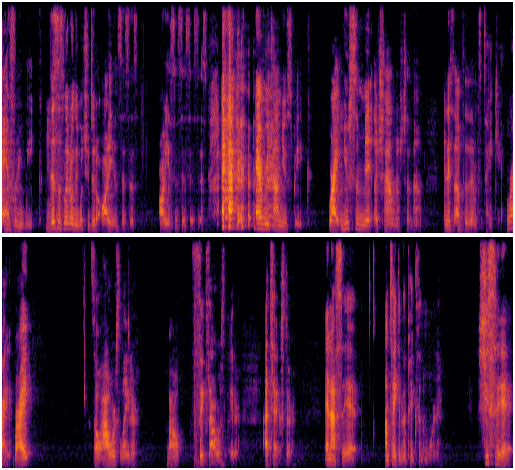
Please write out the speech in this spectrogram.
every week. This Mhm. is literally what you do to audiences. Is audiences, this, this, this. every time you speak, right? You submit a challenge to them, and it's up to them to take it, Right. right? So hours later, about six hours later, I text her, and I said, I'm taking the pics in the morning. She said,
